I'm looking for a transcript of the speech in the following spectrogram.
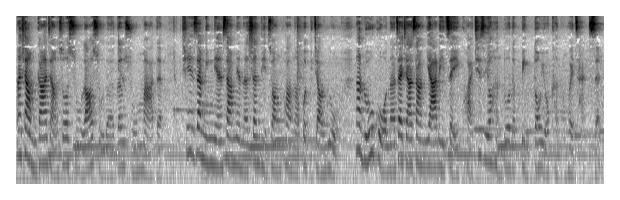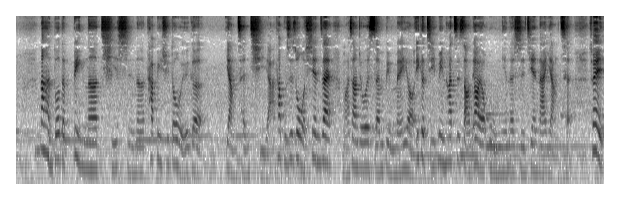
那像我们刚刚讲说属老鼠的跟属马的，其实在明年上面呢身体状况呢会比较弱。那如果呢再加上压力这一块，其实有很多的病都有可能会产生。那很多的病呢，其实呢，它必须都有一个养成期啊。它不是说我现在马上就会生病，没有一个疾病，它至少要有五年的时间来养成。所以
